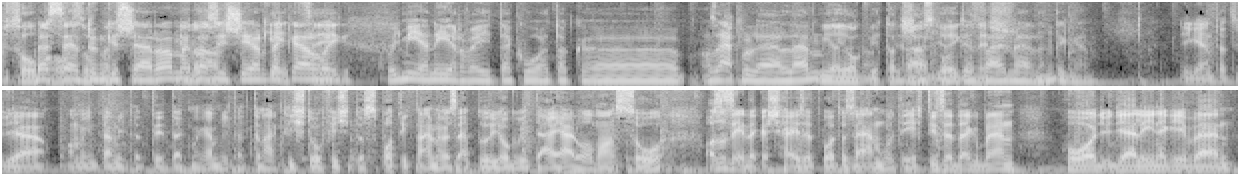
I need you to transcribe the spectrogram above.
szóba Beszéltünk hozzuk, is erről, meg az is érdekel, cég. hogy, hogy milyen érveitek voltak ö, az Apple ellen. Mi a jogvita és a tárgya, igen, Spotify és- mellett, Mhm. igen. Igen, tehát ugye, amint említettétek, meg említette már Kristóf is, itt a Spotify meg az Apple jogvitájáról van szó. Az az érdekes helyzet volt az elmúlt évtizedekben, hogy ugye lényegében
